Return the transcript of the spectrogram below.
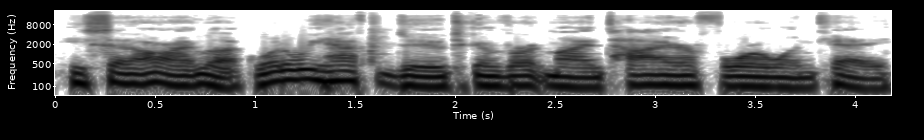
he said, "All right, look, what do we have to do to convert my entire 401k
